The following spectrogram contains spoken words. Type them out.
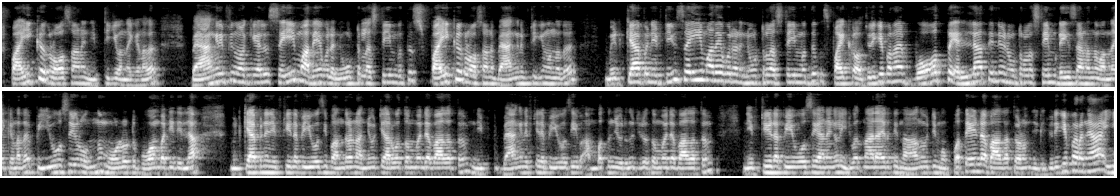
spike close ആണ് നിഫ്റ്റിക്ക് വന്നിരിക്കുന്നത് ബാങ്ക് നിഫ്റ്റി നോക്കിയാലും സെയിം അതേപോലെ neutral esteem with spike close ആണ് ബാങ്ക് നിഫ്റ്റിക്ക് വന്നത്. മിഡ് ക്യാപ്പ് നിഫ്റ്റിയും സെയിം അതേപോലെയാണ് ന്യൂട്രൽ സ്റ്റീം ഇത് സ്പൈക്ക് ആവും. ചുരുക്കി പറഞ്ഞാൽ ബോത്ത് എല്ലാത്തിന്റെയും ന്യൂട്രൽ സ്റ്റീം ഡേയ്സ് ആണെന്ന് വന്നേക്കുന്നത് പി ഒ സികൾ ഒന്നും മുകളിലോട്ട് പോകാൻ പറ്റിയിട്ടില്ല. മിഡ് ക്യാപ്പിന്റെ നിഫ്റ്റിയുടെ പി ഒ സി പന്ത്രണ്ട് അഞ്ഞൂറ്റി അറുപത്തി ഒമ്പതിന്റെ ഭാഗത്തും ബാങ്ക് നിഫ്റ്റിയുടെ പി ഒ സി അമ്പത്തഞ്ച് ഒരുന്നൂറ്റി ഇരുപത്തി ഒമ്പതിന്റെ ഭാഗത്തും നിഫ്റ്റിയുടെ പി ഒ സി ആണെങ്കിൽ ഇരുപത്തിനാലായിരത്തി നാനൂറ്റി മുപ്പത്തി ഏഴിന്റെ ഭാഗത്തോളം ചുരുക്കി. പറഞ്ഞാൽ ഈ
